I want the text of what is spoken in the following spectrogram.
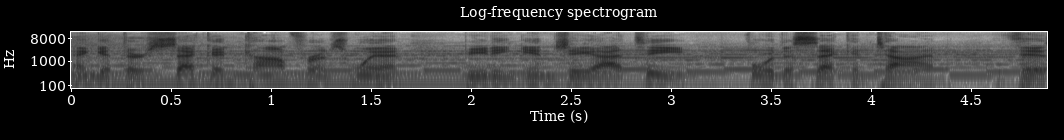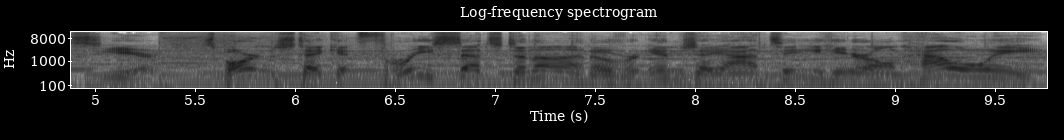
and get their second conference win, beating NJIT for the second time this year. Spartans take it three sets to none over NJIT here on Halloween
